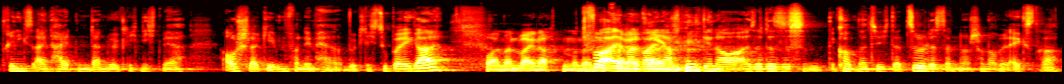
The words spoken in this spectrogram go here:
Trainingseinheiten dann wirklich nicht mehr ausschlaggebend, von dem her wirklich super egal. Vor allem an Weihnachten und dann Vor allem an Weihnachten, genau. Also das ist, kommt natürlich dazu, das ist dann schon nochmal extra.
